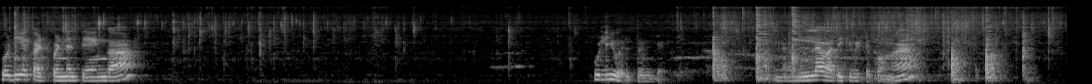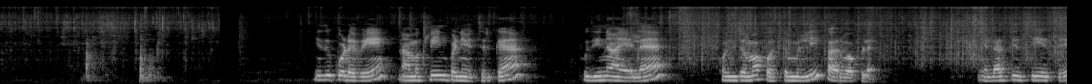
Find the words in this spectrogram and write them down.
பொடியை கட் பண்ண தேங்காய். புளி ஒரு துண்டு. நல்லா வதக்கி விட்டுக்கோங்க. இது கூடவே நாம் க்ளீன் பண்ணி வச்சுருக்க புதினா இலை கொஞ்சமாக கொத்தமல்லி கருவேப்பிலை. எல்லாத்தையும் சேர்த்து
